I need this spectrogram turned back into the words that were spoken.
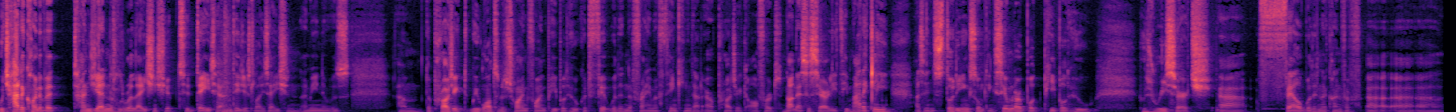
which had a kind of a tangential relationship to data and digitalization. I mean, it was um, the project, we wanted to try and find people who could fit within the frame of thinking that our project offered, not necessarily thematically, as in studying something similar, but people who whose research uh, fell within a kind of a, a, a,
